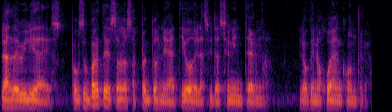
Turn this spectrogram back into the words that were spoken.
Las debilidades, por su parte, son los aspectos negativos de la situación interna, lo que nos juega en contra.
